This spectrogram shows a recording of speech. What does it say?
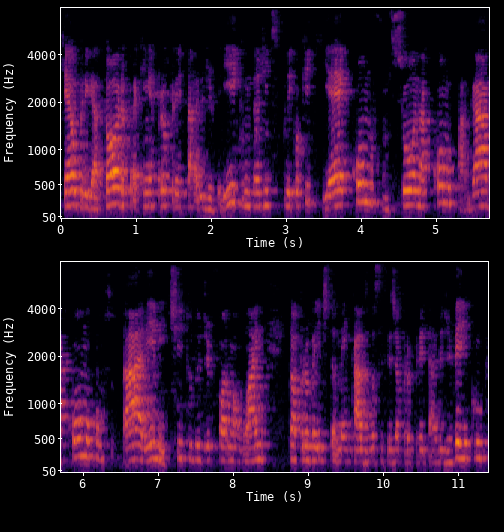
que é obrigatório para quem é proprietário de veículo. Então, a gente explica o que, que é, como funciona, como pagar, como consultar, emitir tudo de forma online. Então, aproveite também, caso você seja proprietário de veículo,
